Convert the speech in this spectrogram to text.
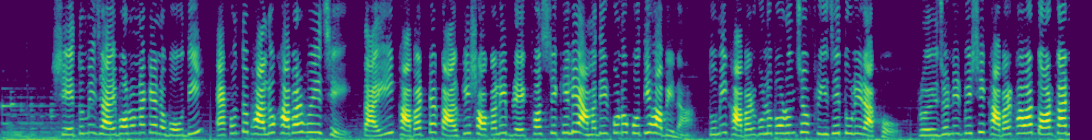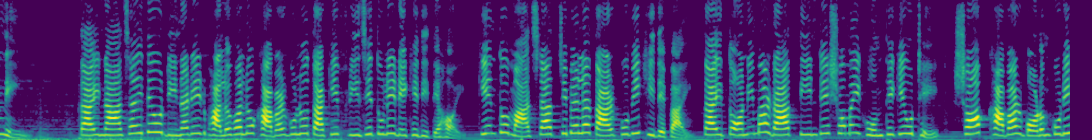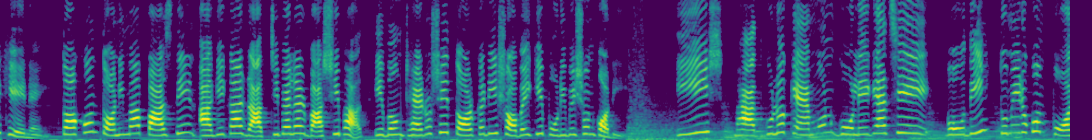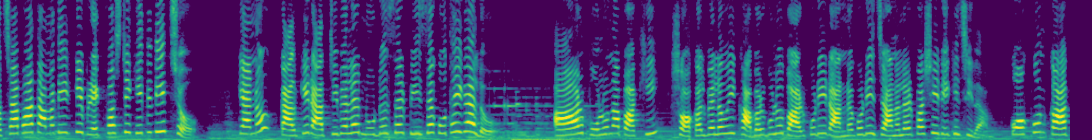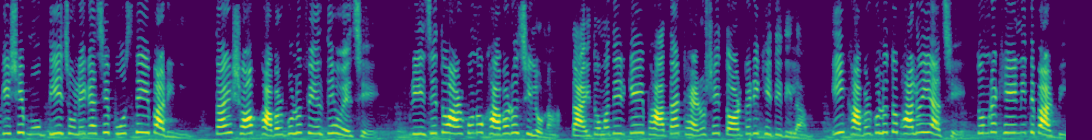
সে তুমি যাই বলো না কেন বৌদি? এখন তো ভালো খাবার হয়েছে। তাই এই খাবারটা কালকে সকালে ব্রেকফাস্টে খেলে আমাদের কোনো ক্ষতি হবে না। তুমি খাবারগুলো বরঞ্চ ফ্রিজে তুলে রাখো। প্রয়োজনের বেশি খাবার খাওয়ার দরকার নেই। তাই না চাইতেও ডিনারের ভালো ভালো খাবারগুলো তাকে ফ্রিজে তুলে রেখে দিতে হয়। কিন্তু মাঝ রাত্রিবেলা তার খুবই খিদে পায়। তাই তনিমা রাত তিনটের সময় ঘুম থেকে উঠে সব খাবার গরম করে খেয়ে নেয়। তখন তনিমা পাঁচ দিন আগেকার রাত্রিবেলার বাসি ভাত এবং ঢেঁড়সের তরকারি সবাইকে পরিবেশন করে। ইস, ভাতগুলো কেমন গলে গেছে। বৌদি, তুমি এরকম পচা ভাত আমাদেরকে ব্রেকফাস্টে খেতে দিচ্ছ? কেন? কালকে রাত্রিবেলা নুডলস আর পিৎজা কোথায় গেল? আর বলো না পাখি, সকালবেলা ওই খাবারগুলো বার করে রান্নাঘরে জানালার পাশে রেখেছিলাম। কখন কাক এসে মুখ দিয়ে চলে গেছে বুঝতেই পারিনি। তাই সব খাবারগুলো ফেলতে হয়েছে। ফ্রিজে তো আর কোনো খাবারও ছিল না। তাই তোমাদেরকে এই ভাত আর ঢেঁড়সের তরকারি খেতে দিলাম। এই খাবারগুলো তো ভালোই আছে, তোমরা খেয়ে নিতে পারবে।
